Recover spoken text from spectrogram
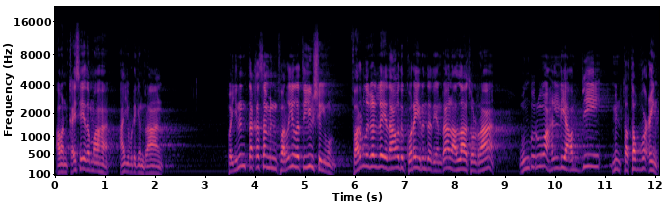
அவன் கைசேதமாக ஆகிவிடுகின்றான். இப்போ இன் தகசமின் ஃபர்லத்தையும் செய்வோம் ஃபர்லுகளில் ஏதாவது குறை இருந்தது என்றால் அல்லாஹ் சொல்கிறான் உந்துரு அல்லி அப்தி மின் தத்தவ்வின்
